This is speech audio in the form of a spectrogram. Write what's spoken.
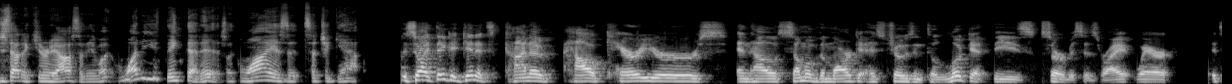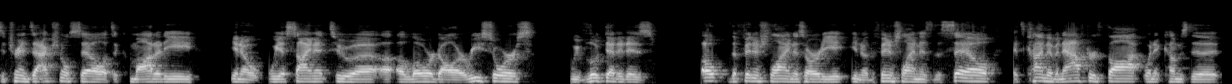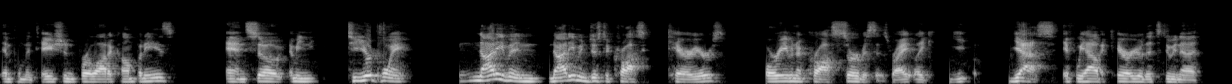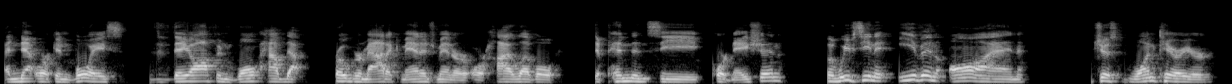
just out of curiosity, why, why do you think that is? Like, why is it such a gap? So I think again, it's kind of how carriers and how some of the market has chosen to look at these services, right? Where it's a transactional sale, it's a commodity. You know, we assign it to a, a lower dollar resource. We've looked at it as, oh, the finish line is already, you know, the finish line is the sale. It's kind of an afterthought when it comes to implementation for a lot of companies. And so, I mean, to your point, not even not even just across carriers, or even across services, right? Like, yes, if we have a carrier that's doing a, a network and voice, they often won't have that programmatic management or, or high level dependency coordination. But we've seen it even on just one carrier,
